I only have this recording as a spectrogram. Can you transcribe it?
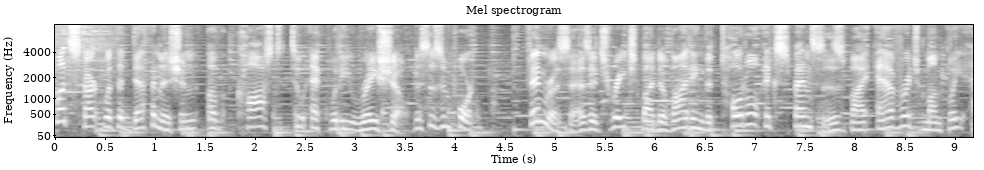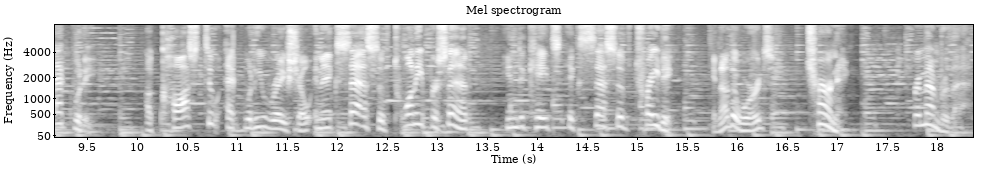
Let's start with the definition of cost to equity ratio. This is important. FINRA says it's reached by dividing the total expenses by average monthly equity. A cost to equity ratio in excess of 20% indicates excessive trading. In other words, churning. Remember that.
